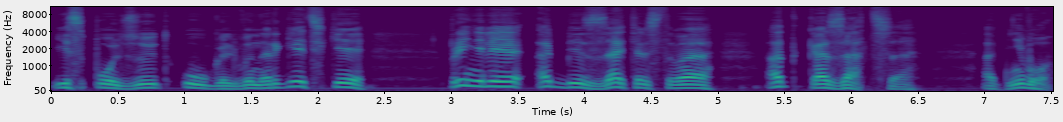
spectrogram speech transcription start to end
используют уголь в энергетике, приняли обязательство отказаться от него.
